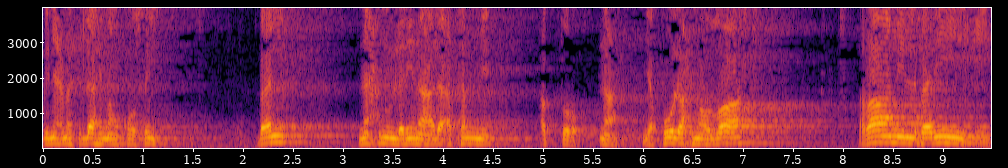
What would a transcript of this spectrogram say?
بنعمة الله منقوصين بل نحن الذين على أتم الطرق. نعم. يقول رحمه الله رامي البريء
